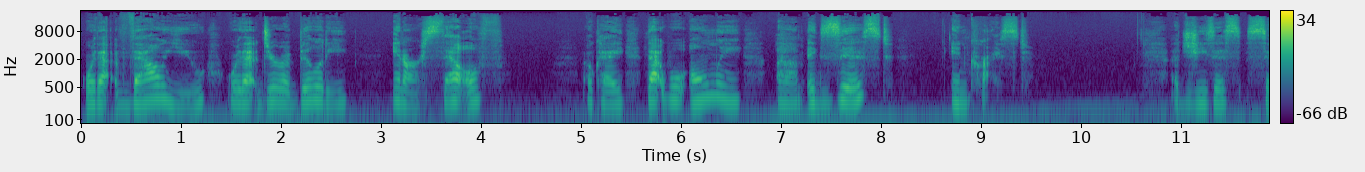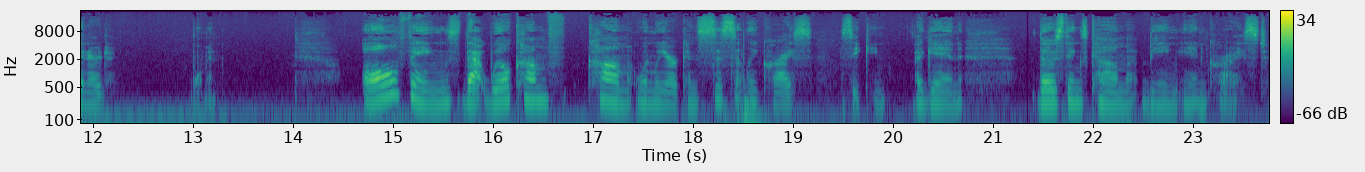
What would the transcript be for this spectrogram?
or that value or that durability in ourself. Okay, that will only um, exist in Christ, a Jesus centered woman. All things that will come come when we are consistently Christ seeking. Again, those things come being in Christ,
